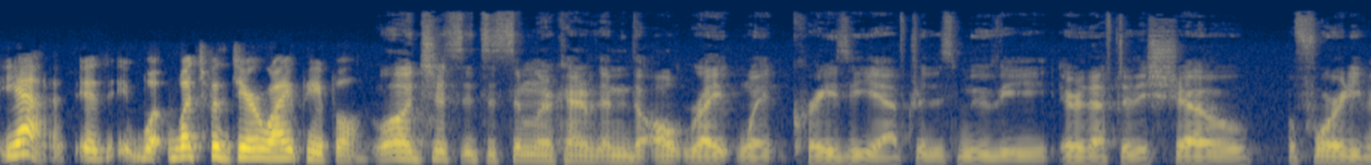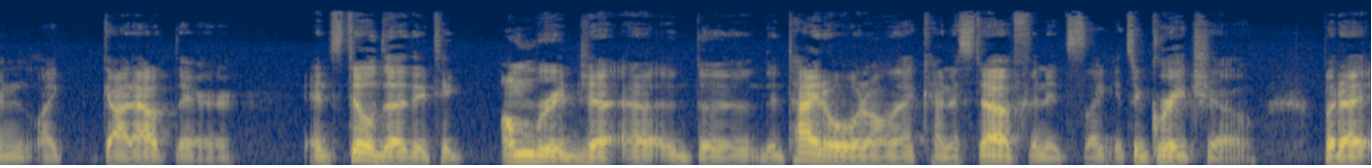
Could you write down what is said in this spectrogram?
yeah it, it, what's with dear white people Well, it's just it's a similar kind of. I mean, the alt right went crazy after this movie or after this show before it even like got out there, and still does. They take umbrage at uh, the the title and all that kind of stuff, and it's like it's a great show. But I,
